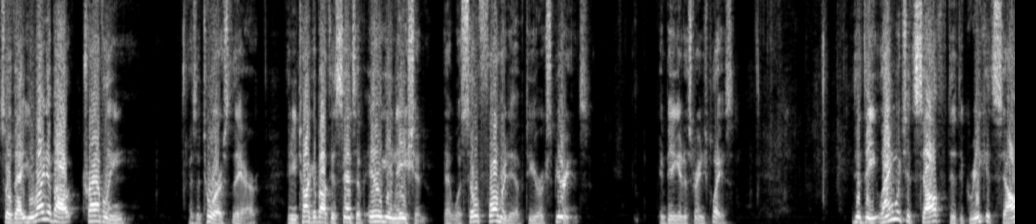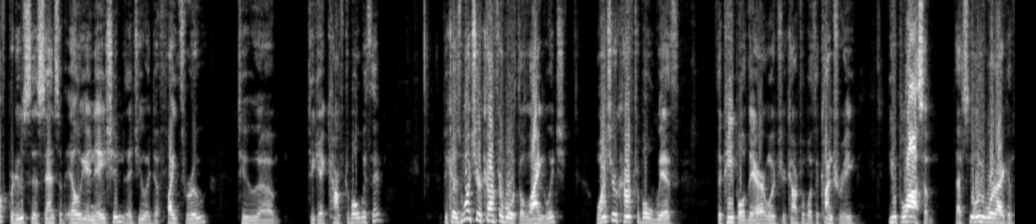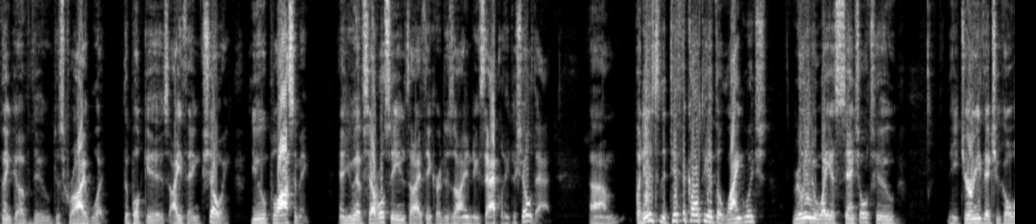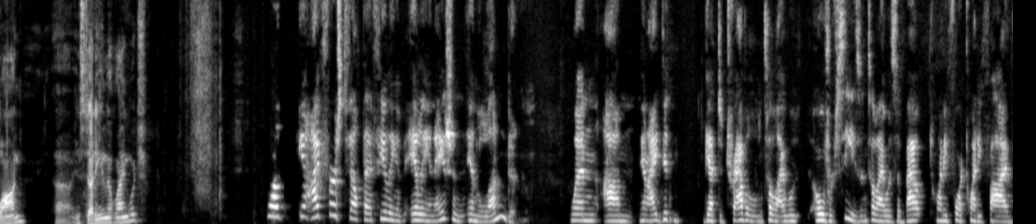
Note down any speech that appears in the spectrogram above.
So that you write about traveling as a tourist there, and you talk about this sense of alienation that was so formative to your experience in being in a strange place. Did the language itself, did the Greek itself produce this sense of alienation that you had to fight through to, uh, to get comfortable with it? Because once you're comfortable with the language, once you're comfortable with the people there, once you're comfortable with the country, you blossom. That's the only word I can think of to describe what the book is, I think, showing. You blossoming. And you have several scenes that I think are designed exactly to show that. Um, but is the difficulty of the language really, in a way, essential to the journey that you go on uh, in studying the language? Well, yeah, I first felt that feeling of alienation in London when um, you know I didn't get to travel until I was overseas until I was about 24, 25.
